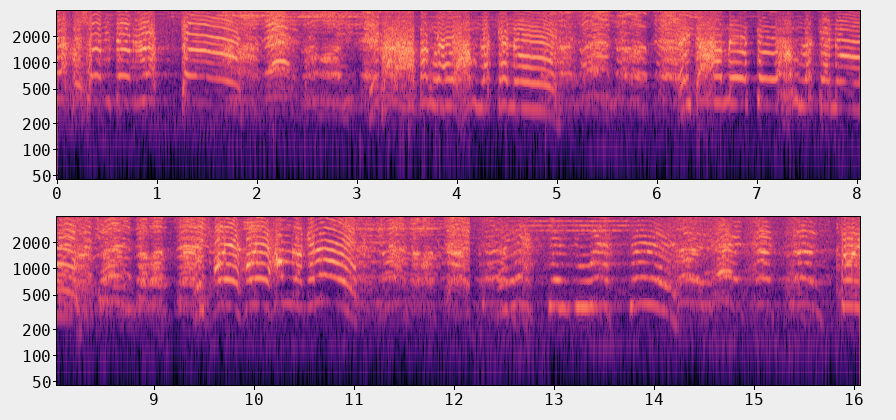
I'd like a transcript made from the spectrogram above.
রাখো শহীদের রক্ত। সারা বাংলায় হামলা কেন? এই দামেতে হামলা কেন? হলে হলে হামলা কেন? অ্যাকশন টু অ্যাকশন তুই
